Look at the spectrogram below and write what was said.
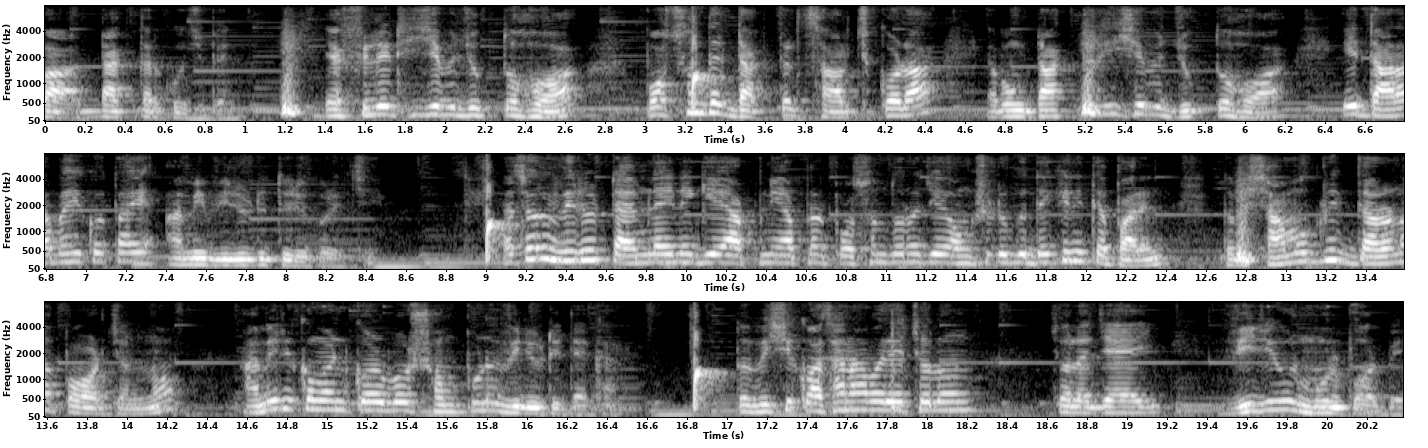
বা ডাক্তার খুঁজবেন? অ্যাফিলেট হিসেবে যুক্ত হওয়া, পছন্দের ডাক্তার সার্চ করা এবং ডাক্তার হিসেবে যুক্ত হওয়া, এই ধারাবাহিকতায় আমি ভিডিওটি তৈরি করেছি। এছাড়াও ভিডিওর টাইমলাইনে গিয়ে আপনি আপনার পছন্দ অনুযায়ী অংশটুকু দেখে নিতে পারেন, তবে সামগ্রিক ধারণা পাওয়ার জন্য আমি রিকমেন্ড করব সম্পূর্ণ ভিডিওটি দেখা। তো বেশি কথা না বাড়িয়ে চলুন, চলে যাই ভিডিওর মূল পর্বে।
